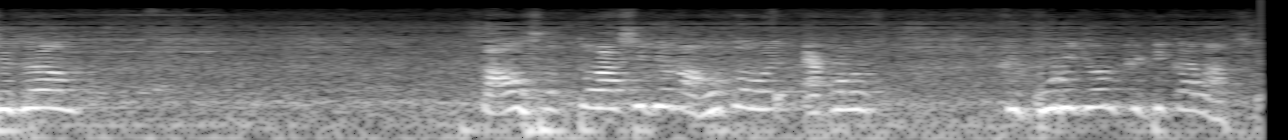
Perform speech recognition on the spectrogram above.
সুতরাং তাও সত্তর আশি জন আহত এখনও কুড়ি জন ক্রিটিক্যাল আছে।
